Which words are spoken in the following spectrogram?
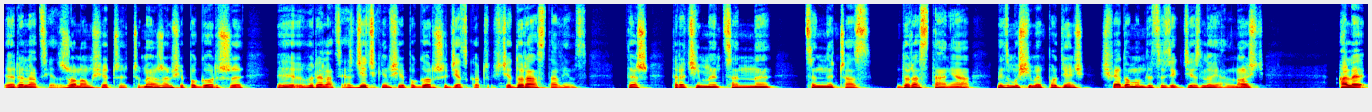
relacja z żoną się, czy, czy mężem się pogorszy, relacja z dzieckiem się pogorszy, dziecko oczywiście dorasta, więc też tracimy cenny, cenny czas dorastania, więc musimy podjąć świadomą decyzję, gdzie jest lojalność. Ale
